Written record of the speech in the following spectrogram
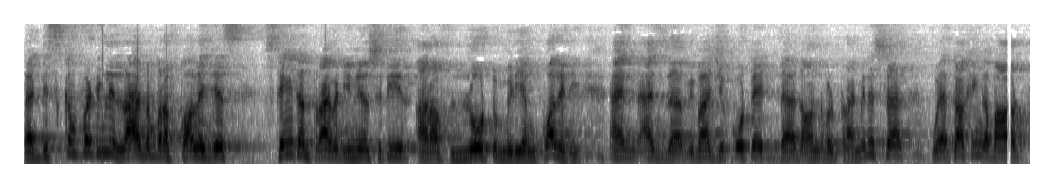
A discomfortingly large number of colleges, state and private universities are of low to medium quality. And as uh, Vibhaji quoted uh, the Honorable Prime Minister, we are talking about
